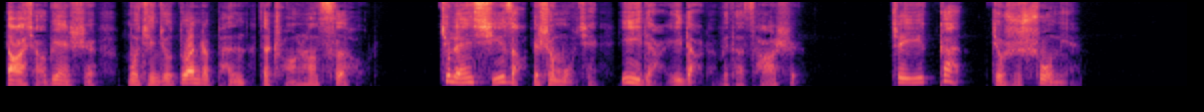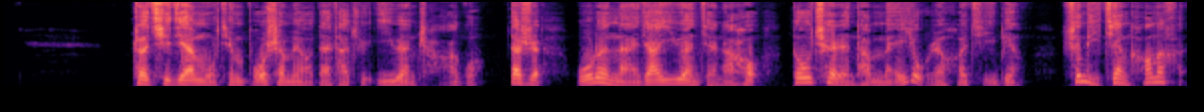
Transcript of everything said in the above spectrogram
大小便时，母亲就端着盆在床上伺候着。就连洗澡也是母亲一点一点的为他擦拭，这一干就是数年。这期间，母亲不是没有带他去医院查过，但是无论哪家医院检查后，都确认他没有任何疾病，身体健康的很。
